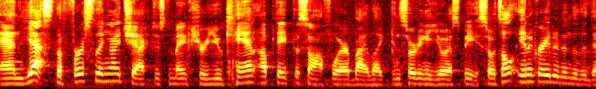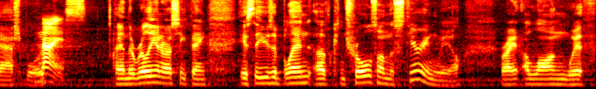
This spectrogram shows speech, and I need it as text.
And yes, the first thing I checked is to make sure you can update the software by like inserting a USB. So it's all integrated into the dashboard. Nice. And the really interesting thing is they use a blend of controls on the steering wheel, right, along with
